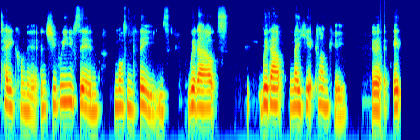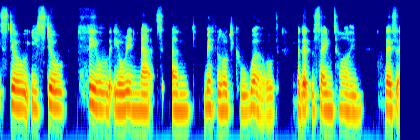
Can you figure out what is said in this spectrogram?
take on it and she weaves in modern themes without without making it clunky. It, it's still you still feel that you're in that um, mythological world, but at the same time, there's a,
